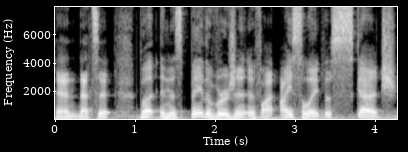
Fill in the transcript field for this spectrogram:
and that's it. But in this beta version, if I isolate the sketch,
